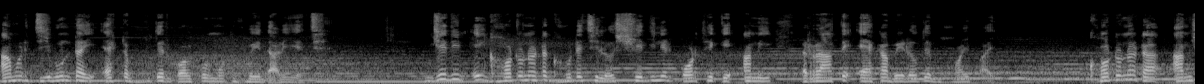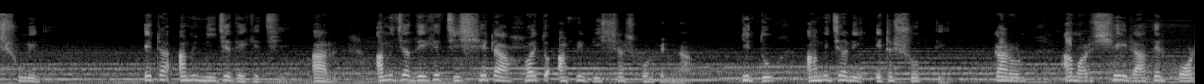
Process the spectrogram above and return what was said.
আমার জীবনটাই একটা ভূতের গল্পর মতো হয়ে দাঁড়িয়েছে। যেদিন এই ঘটনাটা ঘটেছিল, সেদিনের পর থেকে আমি রাতে একা বেরোতে ভয় পাই। ঘটনাটা আমি শুনিনি। এটা আমি নিজে দেখেছি। আর আমি যা দেখেছি, সেটা হয়তো আপনি বিশ্বাস করবেন না। কিন্তু আমি জানি এটা সত্যি। কারণ আমার সেই রাতের পর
